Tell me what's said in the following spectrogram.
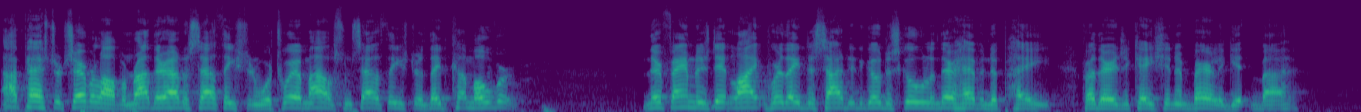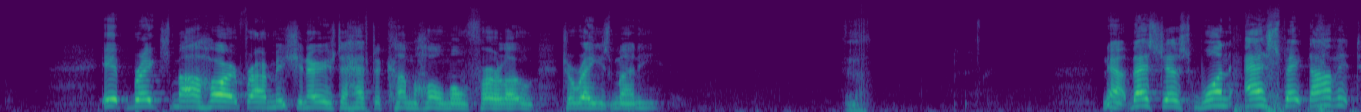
I pastored several of them right there out of Southeastern. We're 12 miles from Southeastern. They'd come over. Their families didn't like where they decided to go to school, and they're having to pay for their education and barely getting by. It breaks my heart for our missionaries to have to come home on furlough to raise money. Now, that's just one aspect of it.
